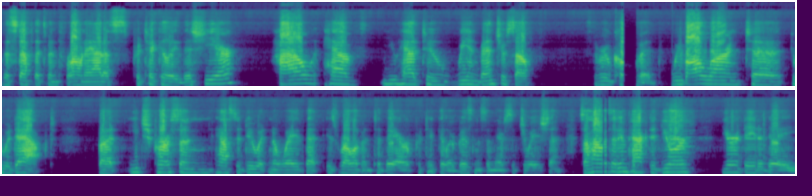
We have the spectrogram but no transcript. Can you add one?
the stuff that's been thrown at us, particularly this year, how have you had to reinvent yourself through COVID? We've all learned to, to adapt, but each person has to do it in a way that is relevant to their particular business and their situation. So, how has it impacted your your day to day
